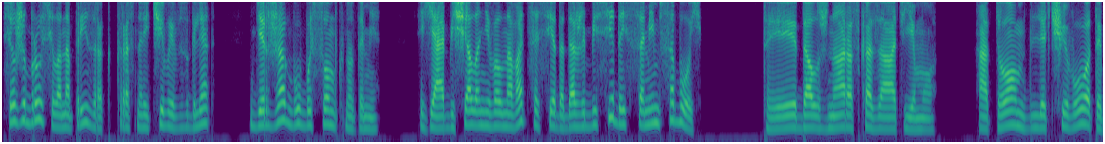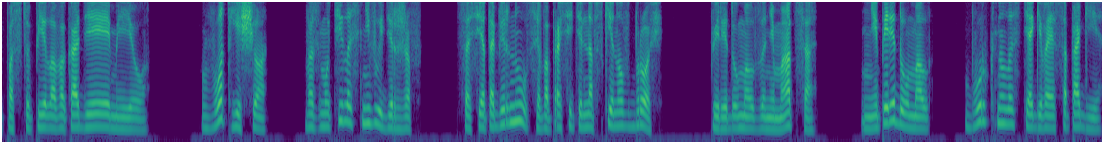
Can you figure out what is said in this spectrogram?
Все же бросила на призрак красноречивый взгляд, держа губы сомкнутыми. Я обещала не волновать соседа даже беседой с самим собой. «Ты должна рассказать ему», о том, для чего ты поступила в академию». «Вот еще, возмутилась, не выдержав. Сосед обернулся, вопросительно вскинув бровь. «Передумал заниматься?» «Не передумал», — буркнула, стягивая сапоги.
